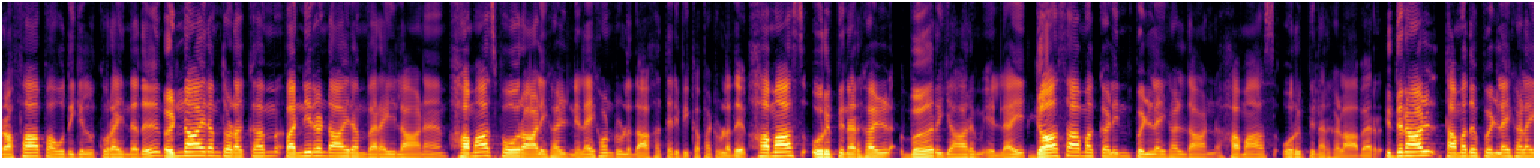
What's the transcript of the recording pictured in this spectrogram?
ரஃபா பகுதியில் குறைந்தது எண்ணாயிரம் தொடக்கம் பன்னிரண்டாயிரம் வரையிலான ஹமாஸ் போராளிகள் நிலை கொண்டுள்ளதாக தெரிவிக்கப்பட்டுள்ளது. ஹமாஸ் உறுப்பினர்கள் வேறு யாரும் இல்லை. காசா மக்களின் பிள்ளைகள் தான் ஹமாஸ் உறுப்பினர்கள் ஆவர் இதனால் தமது பிள்ளைகளை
